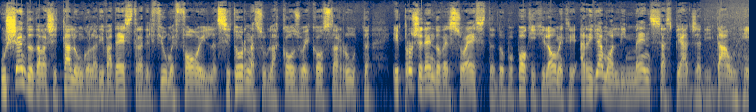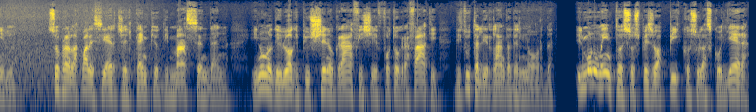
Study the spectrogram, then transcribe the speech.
Uscendo dalla città lungo la riva destra del fiume Foyle si torna sulla Causeway Coastal Route e procedendo verso est, dopo pochi chilometri, arriviamo all'immensa spiaggia di Downhill, sopra la quale si erge il tempio di Massenden, in uno dei luoghi più scenografici e fotografati di tutta l'Irlanda del Nord. Il monumento è sospeso a picco sulla scogliera,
